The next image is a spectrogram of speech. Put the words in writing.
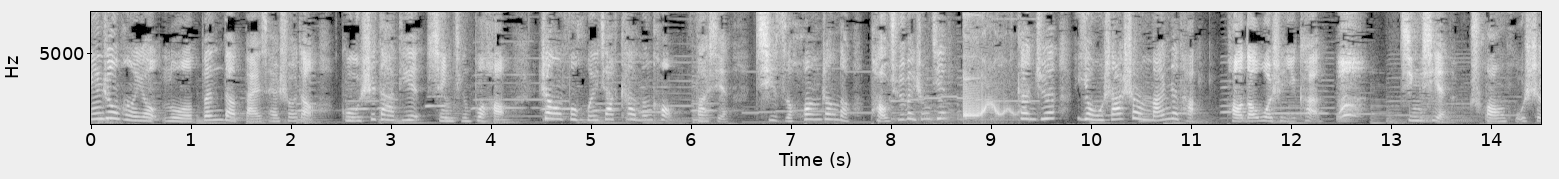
听众朋友裸奔的白菜说道：“股市大跌，心情不好。丈夫回家看门口，发现妻子慌张的跑去卫生间，感觉有啥事儿瞒着他。跑到卧室一看，惊现窗户是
